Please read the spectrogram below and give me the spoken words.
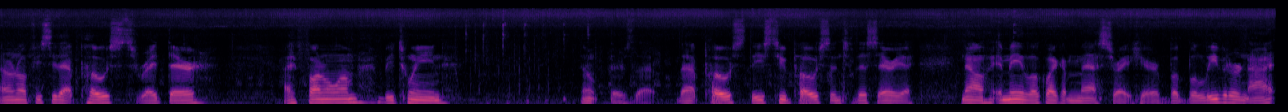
I don't know if you see that post right there. I funnel them between, oh, there's that, that post, these two posts into this area. Now, it may look like a mess right here, but believe it or not,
